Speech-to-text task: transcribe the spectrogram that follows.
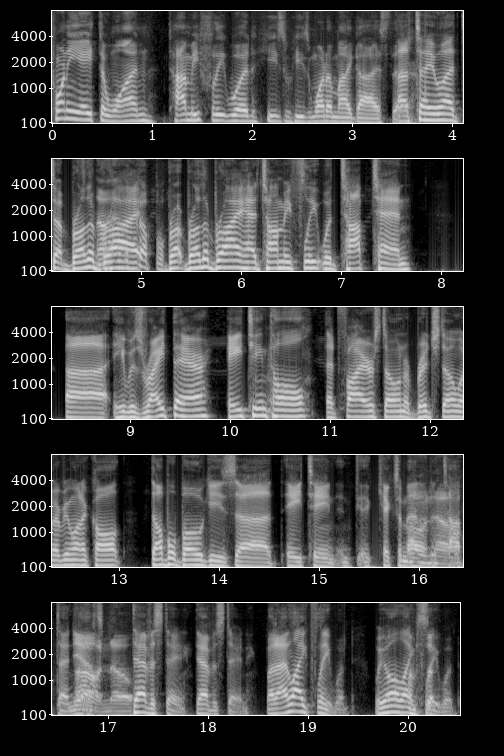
Twenty-eight to one. Tommy Fleetwood. He's he's one of my guys there. I'll tell you what, uh, brother No, I have a Bry, couple. Br- brother Bry had Tommy Fleetwood top ten. Uh, he was right there, 18th hole at Firestone or Bridgestone, whatever you want to call it. Double bogeys, uh, 18, and it kicks him out Oh, of the no. top 10. Yeah, Oh, it's no. devastating, devastating. But I like Fleetwood. We all like I'm so- Fleetwood.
